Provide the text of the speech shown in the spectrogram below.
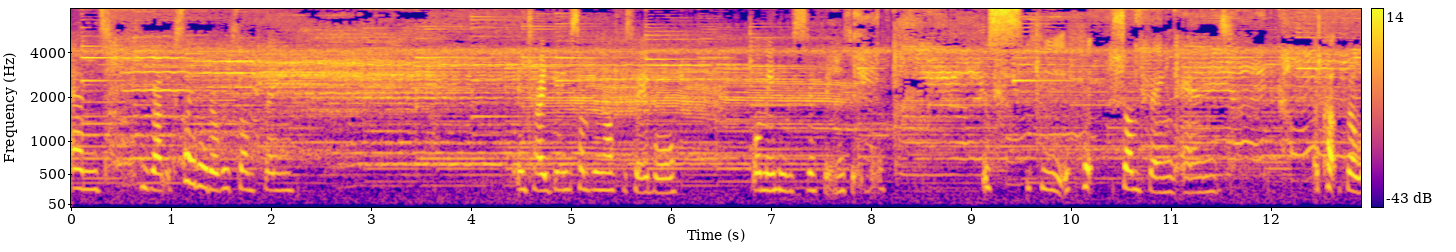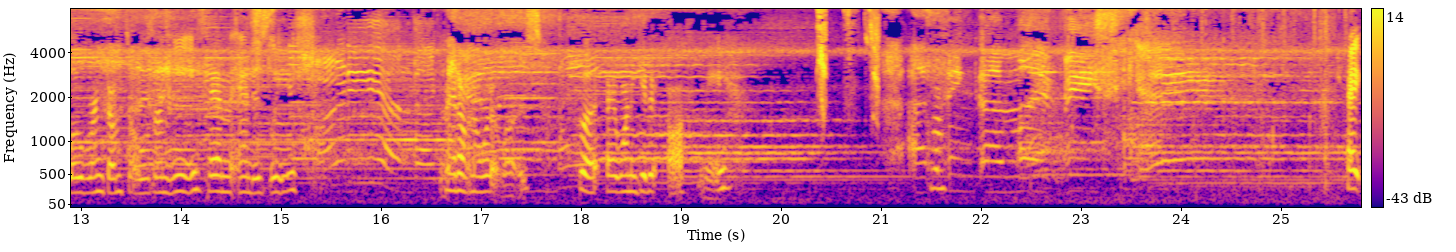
And he got excited over something and tried getting something off the table. Well, I mean, he was sniffing the table. Just, he hit something and a cup fell over and dumped all over me, him, and his leash. And I don't know what it was, but I want to get it off me. Come on. Hey.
